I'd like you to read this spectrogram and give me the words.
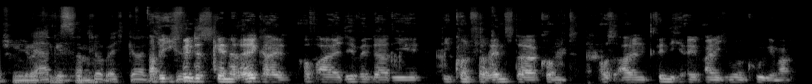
schon ihre Ja, Tickets haben. glaube ich, echt geil. Aber ich finde es generell geil auf ARD, wenn da die, die Konferenz da kommt aus allen, finde ich eigentlich immer cool gemacht.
